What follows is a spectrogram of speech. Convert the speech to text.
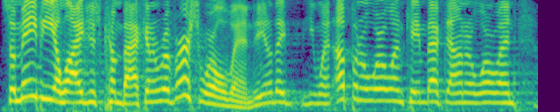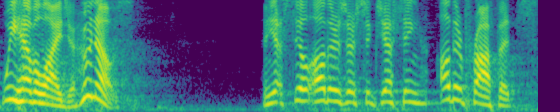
So maybe Elijah's come back in a reverse whirlwind. You know, they, he went up in a whirlwind, came back down in a whirlwind. We have Elijah. Who knows? And yet still others are suggesting other prophets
